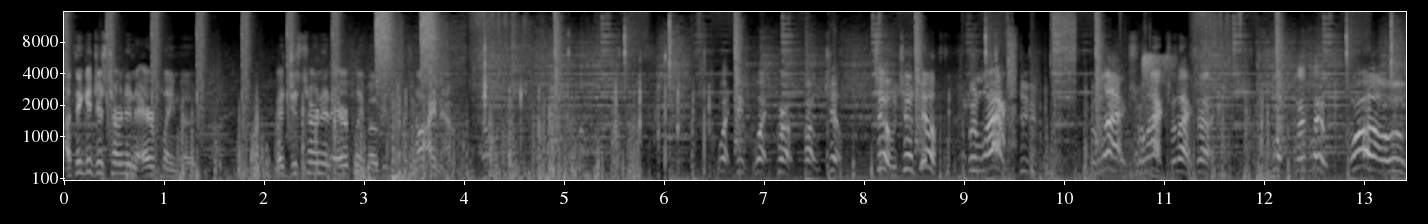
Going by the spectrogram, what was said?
I think it just turned into airplane mode. It just turned into airplane mode because can fly now. What, dude? What, bro? Bro, chill, chill, chill, chill. Relax, dude. Relax, relax, relax, relax. Look, look, look. Whoa.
